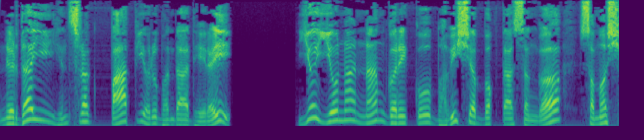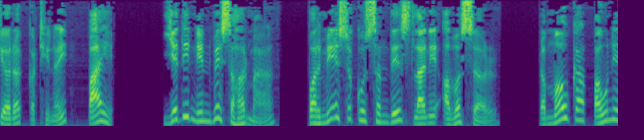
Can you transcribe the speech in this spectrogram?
निर्दयी हिंस्रक पापीहरू भन्दा धेरै। यो योना नाम गरेको भविष्य वक्तासँग समस्या र कठिनाई पाए। यदि निन्वे सहरमा परमेश्वरको सन्देश लाने अवसर र मौका पाउने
